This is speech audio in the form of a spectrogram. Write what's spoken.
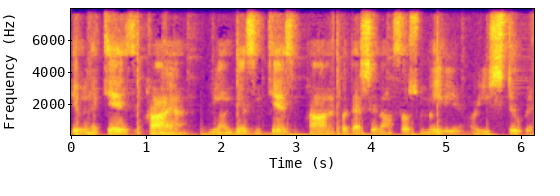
giving the kids the crying. You gonna give some kids a crying and put that shit on social media? Are you stupid?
